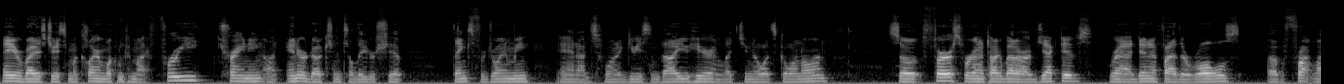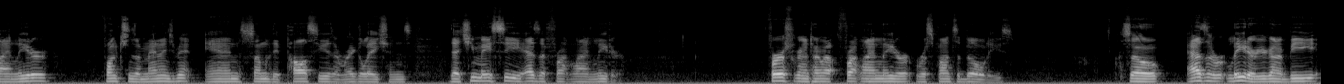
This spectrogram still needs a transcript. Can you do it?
Hey everybody, it's Jason McClaren. Welcome to my free training on Introduction to Leadership. Thanks for joining me, and I just want to give you some value here and let you know what's going on. So first, we're going to talk about our objectives. We're going to identify the roles of a frontline leader, functions of management, and some of the policies and regulations that you may see as a frontline leader. First, we're going to talk about frontline leader responsibilities. So as a leader, you're going to be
